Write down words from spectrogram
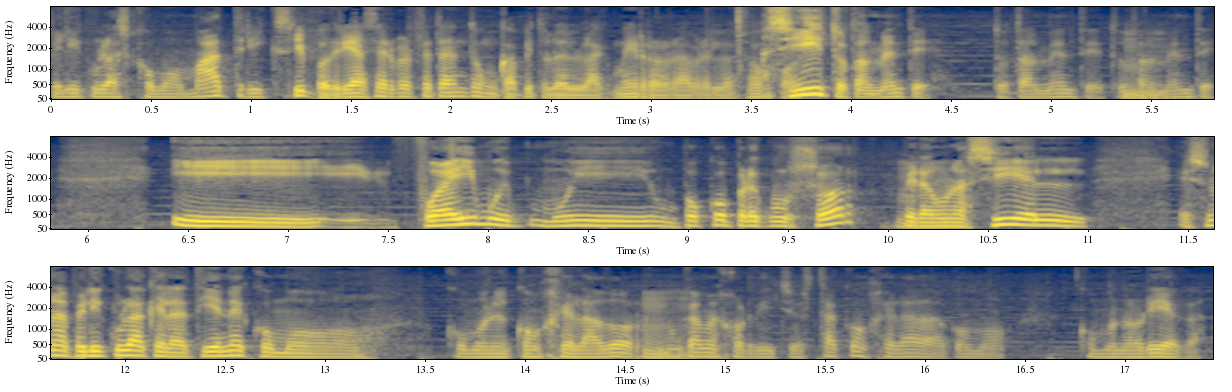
películas como Matrix Sí, podría ser perfectamente un capítulo de Black Mirror, abre los ojos. Sí, totalmente, totalmente, totalmente. Y fue ahí muy, muy, un poco precursor, pero aún así él es una película que la tiene como, como en el congelador, Ujú. nunca mejor dicho, está congelada como, como Noriega.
